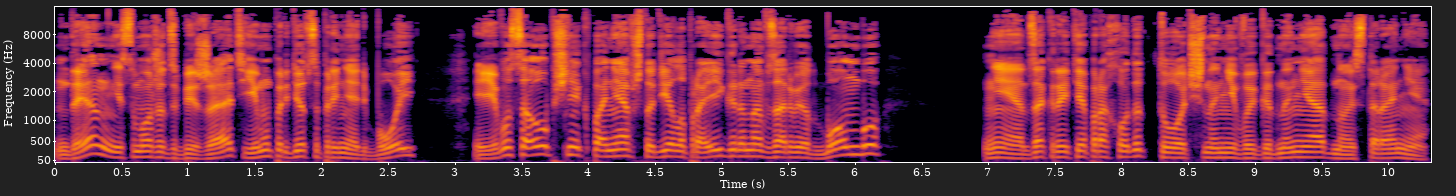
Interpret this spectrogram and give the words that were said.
Дэн не сможет сбежать, ему придется принять бой, и его сообщник, поняв, что дело проиграно, взорвет бомбу. Нет, закрытие прохода точно невыгодно ни одной стороне.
